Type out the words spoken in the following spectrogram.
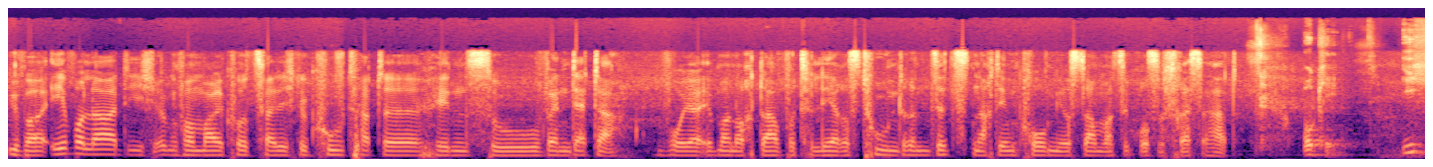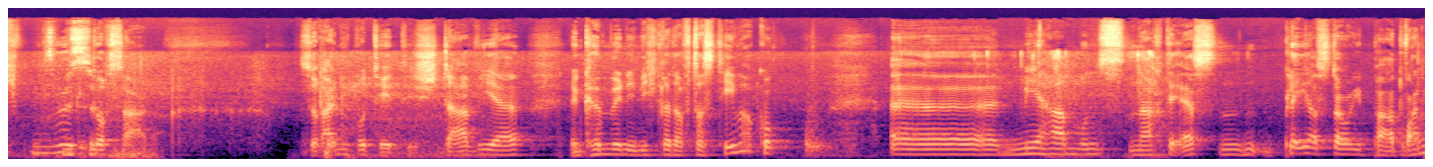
über Evola, die ich irgendwann mal kurzzeitig gekuht hatte, hin zu Vendetta, wo ja immer noch da leeres Tun drin sitzt, nachdem Chromius damals eine große Fresse hat. Okay. Ich würde doch sagen, so rein hypothetisch, da wir, dann können wir nämlich gerade auf das Thema gucken. Äh, wir haben uns nach der ersten Player Story Part 1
